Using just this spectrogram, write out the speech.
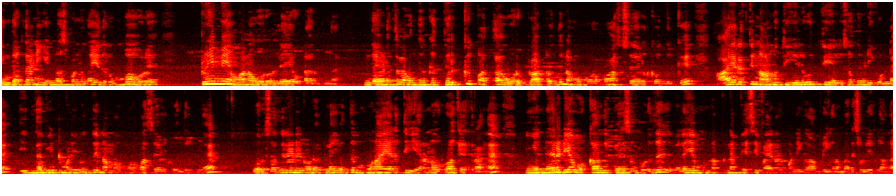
இந்த இடத்துல நீங்கள் இன்வெஸ்ட் பண்ணுங்கள் இது ரொம்ப ஒரு ப்ரீமியமான ஒரு லே அவுட்டாக இருக்குங்க. இந்த இடத்துல வந்திருக்க தெற்கு பார்த்தா ஒரு பிளாட் வந்து நம்ம மூலமாக சேலுக்கு வந்திருக்கு. ஆயிரத்தி நானூற்றி எழுபத்தி ஏழு சதுரடி கொண்ட இந்த வீட்டு மனை வந்து நம்ம மூலமாக சேலுக்கு வந்திருக்குங்க. ஒரு சதுரடியோட விலை வந்து மூணாயிரத்தி இரநூறுவா கேட்குறாங்க நீங்கள் நேரடியாக உட்காந்து பேசும்பொழுது விலையை முன்ன பின்ன பேசி ஃபைனல் பண்ணிக்கலாம் அப்படிங்கிற மாதிரி சொல்லியிருக்காங்க.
